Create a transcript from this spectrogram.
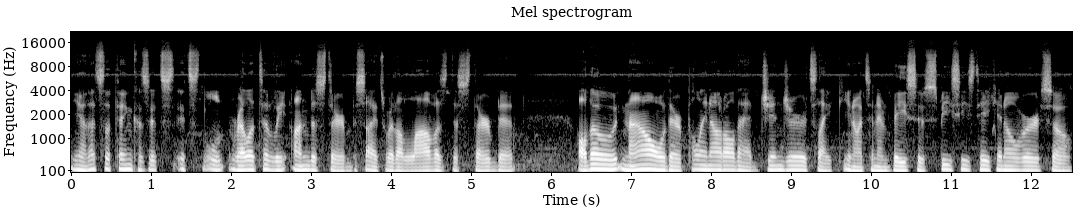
Yeah, that's the thing because it's it's l- relatively undisturbed. Besides where the lava's disturbed it. Although now they're pulling out all that ginger, it's like you know it's an invasive species taking over. So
